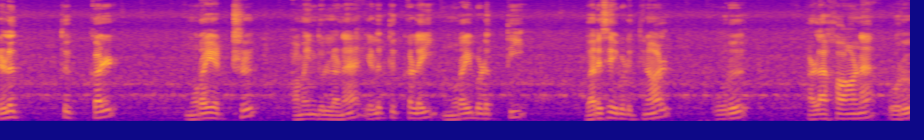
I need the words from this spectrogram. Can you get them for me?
எழுத்துக்கள் முறையற்று அமைந்துள்ளன. எழுத்துக்களை முறைப்படுத்தி வரிசைப்படுத்தினால் ஒரு அழகான ஒரு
